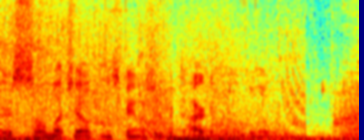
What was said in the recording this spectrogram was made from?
dragon. There's so much health in this game. I should have picked a higher difficulty level.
